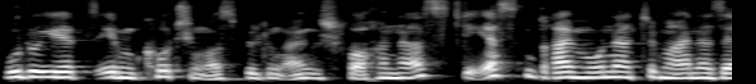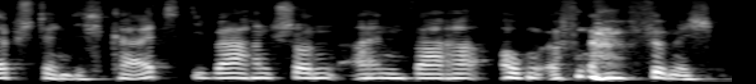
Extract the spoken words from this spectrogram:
wo du jetzt eben Coaching-Ausbildung angesprochen hast, die ersten drei Monate meiner Selbstständigkeit, die waren schon ein wahrer Augenöffner für mich.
